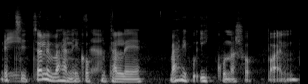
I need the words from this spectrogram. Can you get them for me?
Niin. Sitten se oli vähän niin kuin, tälleen, vähän niin kuin ikkunashoppailun.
